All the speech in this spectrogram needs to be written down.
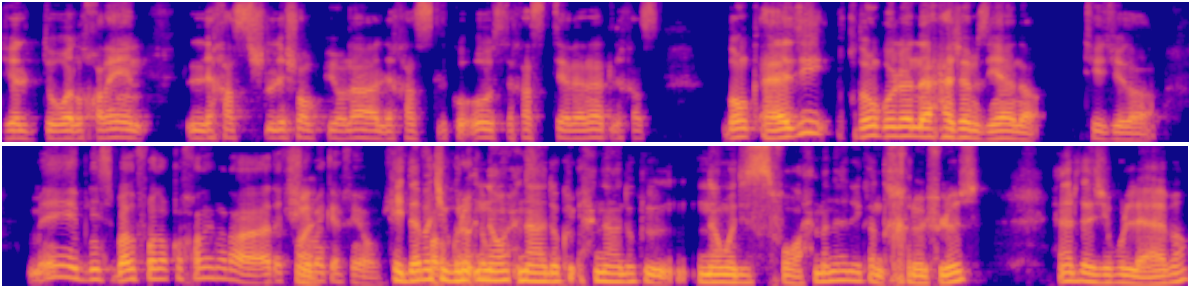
ديال الدول الأخرين اللي خاص les championnats اللي خاص الكؤوس اللي خاص التيرانات اللي خاص donc هذه نقدروا نقولوا إنها حاجة مزيانة تيجي لها mais بالنسبة للفرق الاخرين راه هذاك الشيء. ما كافيهمش حيت دابا تيقولوا إنه. حنا هذوك حنا هذوك النوادي الصفوح حنا اللي كندخلوا الفلوس حنا اللي تنجيبوا اللعابة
